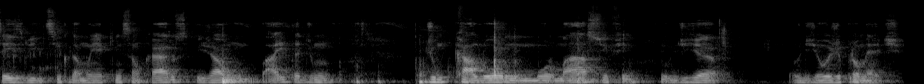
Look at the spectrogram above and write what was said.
6h25 da manhã aqui em São Carlos, e já um baita de um, de um calor, um mormaço, enfim, o dia, o dia hoje promete.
